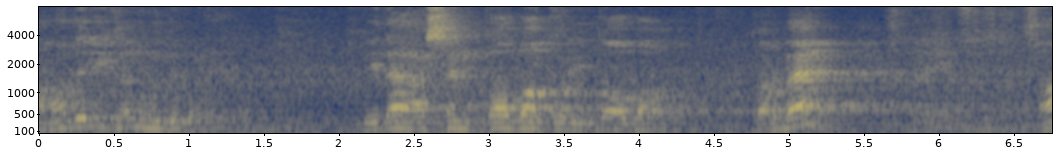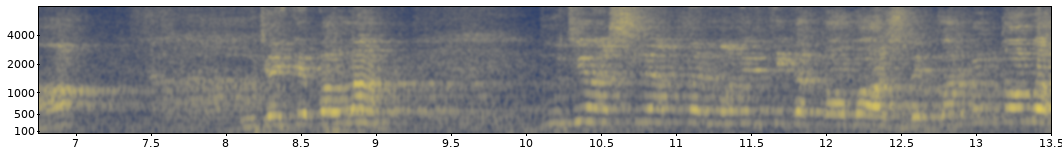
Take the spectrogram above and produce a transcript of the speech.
আমাদের এখানে হইতে পারে। বিদায় আসেন তবা করি তবা করবেন হ্যাঁ বুঝাইতে পারলাম? বুঝে আসলে আপনার মনের থেকে তবা আসবে। করবেন তবা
